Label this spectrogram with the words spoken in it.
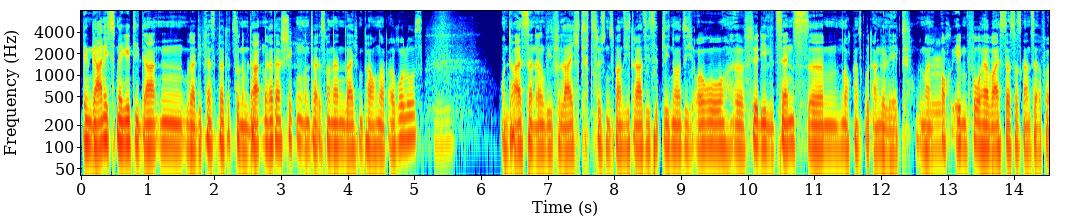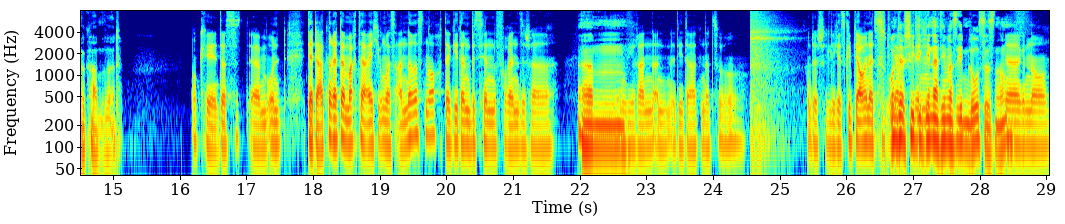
wenn gar nichts mehr geht, die Daten oder die Festplatte zu einem Datenretter schicken und da ist man dann gleich ein paar hundert Euro los. Und da ist dann irgendwie vielleicht zwischen 20, 30, 70, 90 Euro äh, für die Lizenz ähm, noch ganz gut angelegt, wenn man Mhm. auch eben vorher weiß, dass das Ganze Erfolg haben wird. Okay, das ist, ähm, und der Datenretter macht ja eigentlich irgendwas anderes noch? Der geht dann ein bisschen forensischer Ähm, irgendwie ran an die Daten dazu. Unterschiedlich. Es gibt ja auch in der unterschiedlich, je nachdem, was eben los ist. Ne? Ja, genau.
